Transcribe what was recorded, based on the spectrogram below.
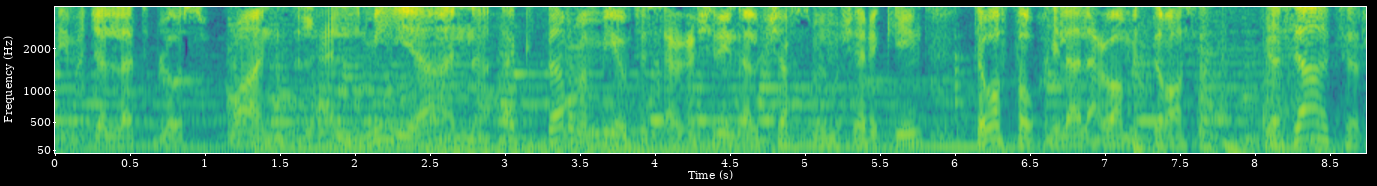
في مجلة بلوس وان العلمية أن أكثر من 129 ألف شخص من المشاركين توفوا خلال أعوام الدراسة. يا ساتر!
